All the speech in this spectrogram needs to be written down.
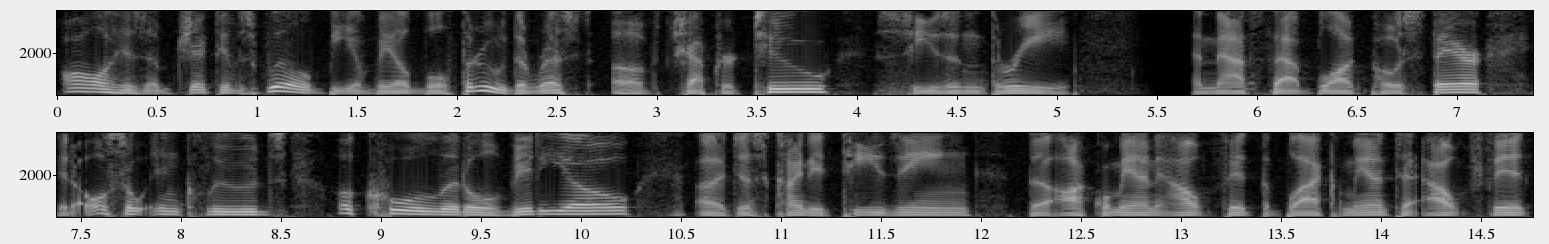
all his objectives will be available through the rest of chapter 2, season 3. And that's that blog post there. It also includes a cool little video, uh, just kind of teasing the Aquaman outfit, the Black Manta outfit.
